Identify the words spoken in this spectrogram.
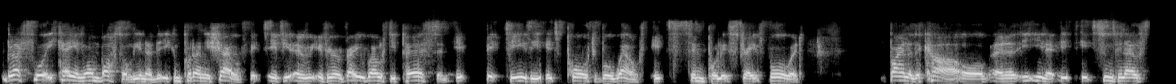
but that's 40k in one bottle, you know, that you can put on your shelf. It's, if you if you're a very wealthy person, it fits easy. It's portable wealth. It's simple. It's straightforward. Buy another car, or uh, you know, it, it's something else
